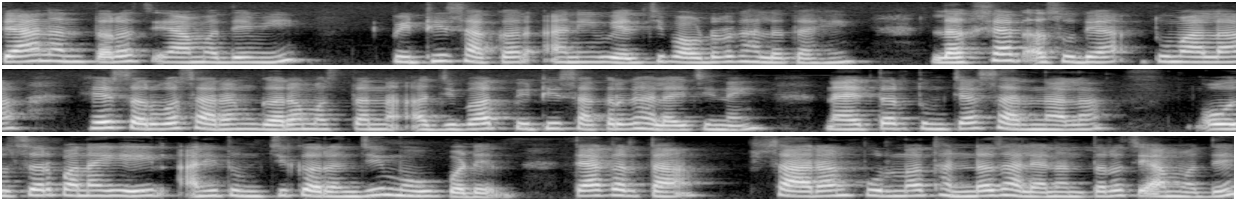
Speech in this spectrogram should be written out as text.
त्यानंतरच यामध्ये मी पिठी साखर आणि वेलची पावडर घालत आहे. लक्षात असू द्या तुम्हाला हे सर्व सारण गरम असताना अजिबात पिठी साखर घालायची नाही. नाहीतर तुमच्या सारणाला ओलसरपणा येईल आणि तुमची करंजी मऊ पडेल. त्याकरता सारण पूर्ण थंड झाल्यानंतरच यामध्ये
